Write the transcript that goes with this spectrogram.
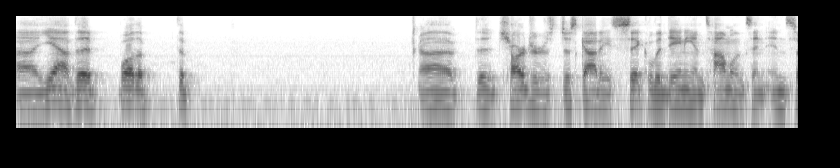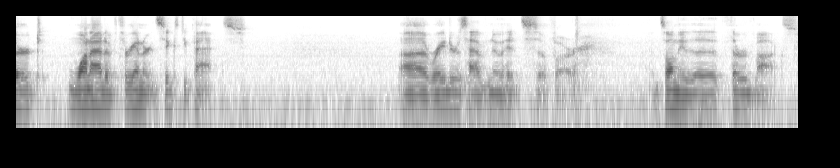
Uh, yeah, the well the the uh, the Chargers just got a sick LaDainian Tomlinson insert, one out of 360 packs. Uh, Raiders have no hits so far. It's only the third box.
